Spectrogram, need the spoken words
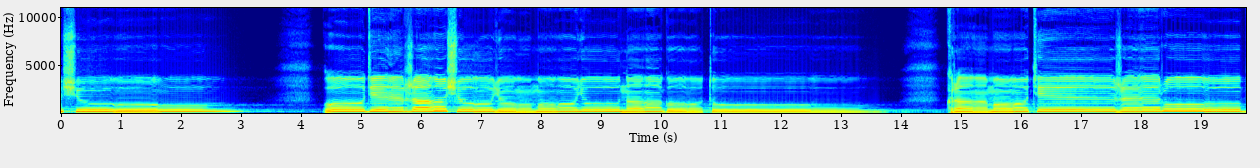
посрамляющую, одержащую мою наготу. Крамоте же рубы,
